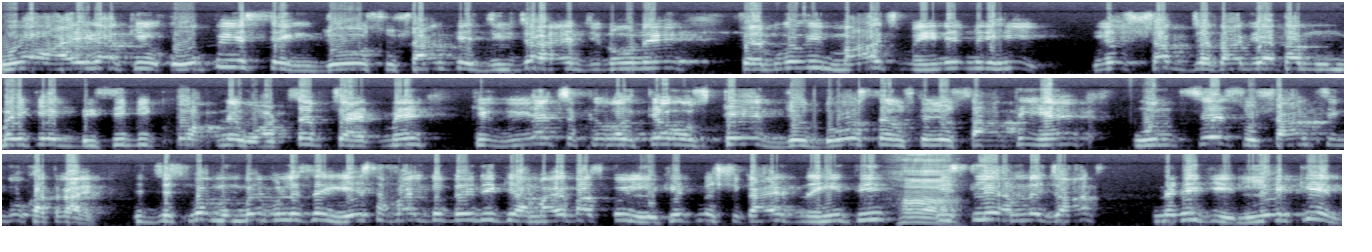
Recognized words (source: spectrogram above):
वो आएगा कि ओपी सिंह जो सुशांत के जीजा है जिन्होंने फेब्रुवरी मार्च महीने में ही ये शब्द जता दिया था मुंबई के एक डीसीपी को अपने व्हाट्सएप चैट में कि रिया चक्रवर्ती और उसके जो दोस्त हैं उसके जो साथी हैं उनसे सुशांत सिंह को खतरा है जिस पर मुंबई पुलिस ने यह सफ़ाई तो दे दी कि हमारे पास कोई लिखित में शिकायत नहीं थी हाँ। इसलिए हमने जाँच नहीं की लेकिन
